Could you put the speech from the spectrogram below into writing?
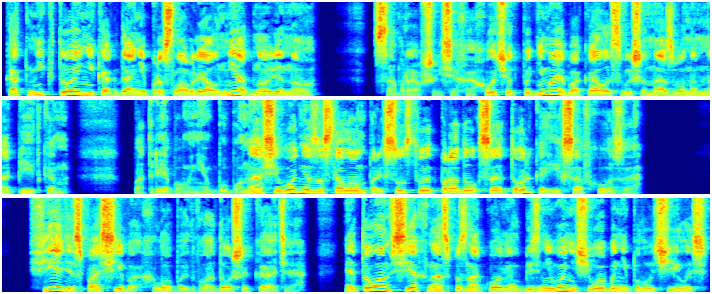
как никто и никогда не прославлял ни одно вино. Собравшиеся хохочут, поднимая бокалы с вышеназванным напитком. По требованию Бубуна сегодня за столом присутствует продукция только их совхоза. «Феде спасибо», — хлопает в ладоши Катя. «Это он всех нас познакомил, без него ничего бы не получилось».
